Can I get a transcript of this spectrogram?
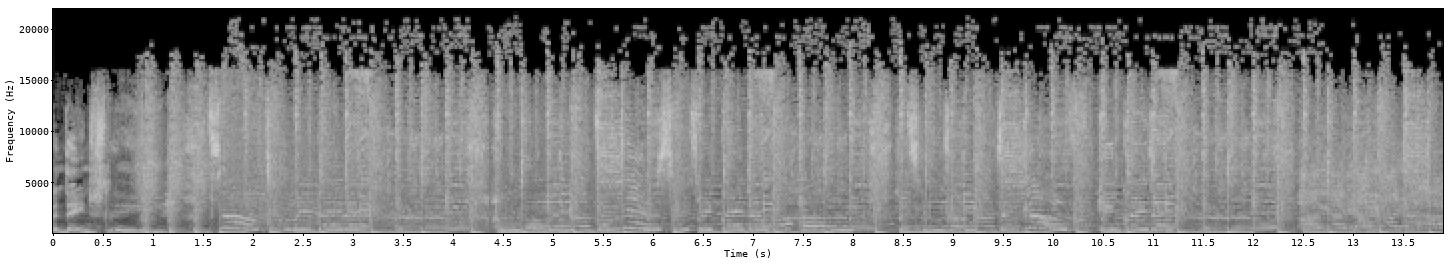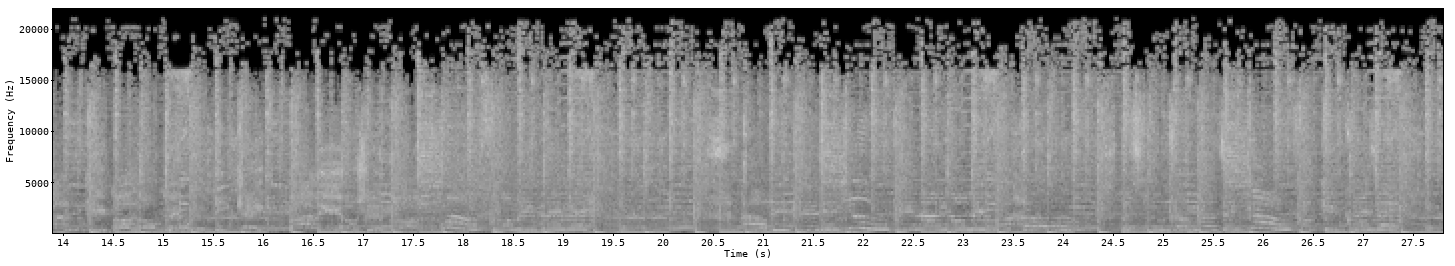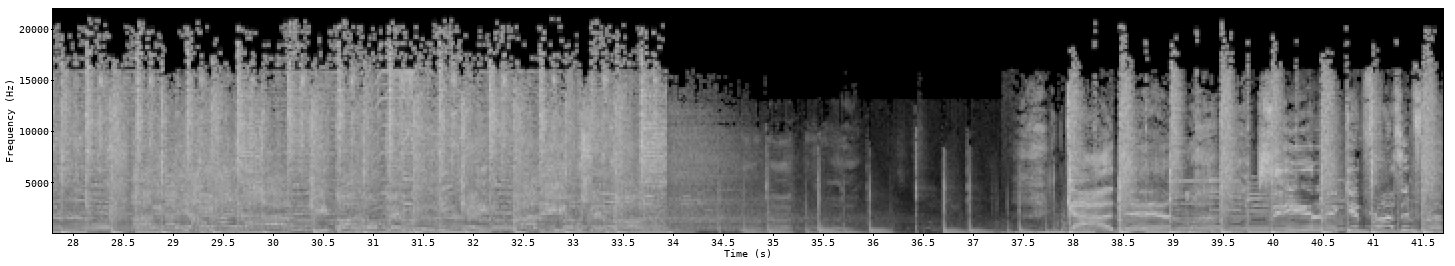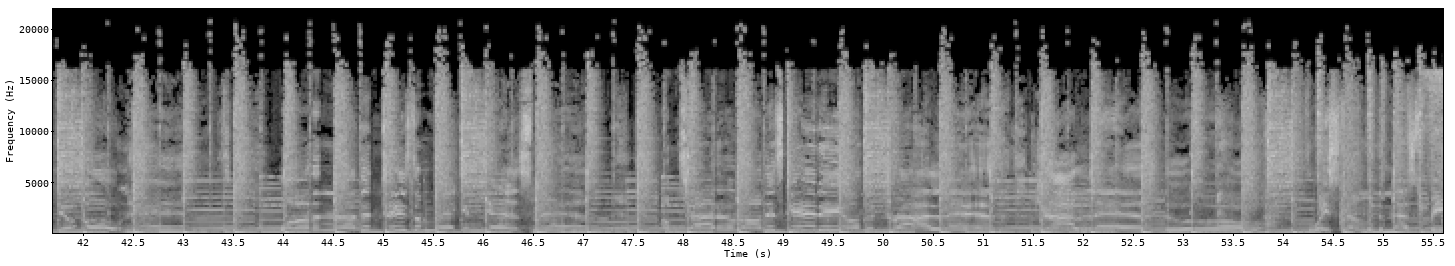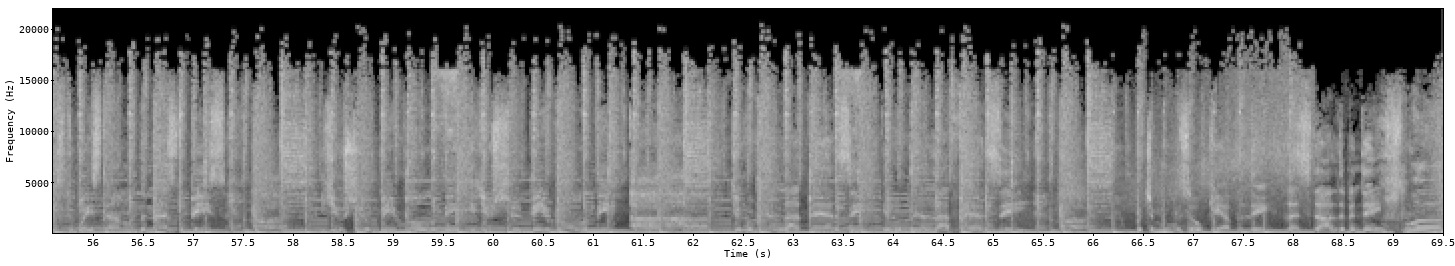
living dangerously. but you're moving so carefully. Let's start living dangerously. Whoa,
